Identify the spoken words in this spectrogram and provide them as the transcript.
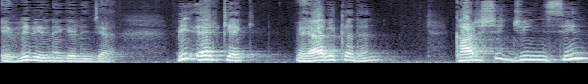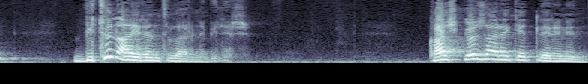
evli birine gelince bir erkek veya bir kadın karşı cinsin bütün ayrıntılarını bilir. Kaş göz hareketlerinin,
